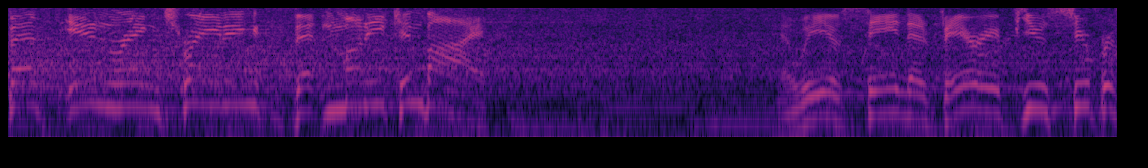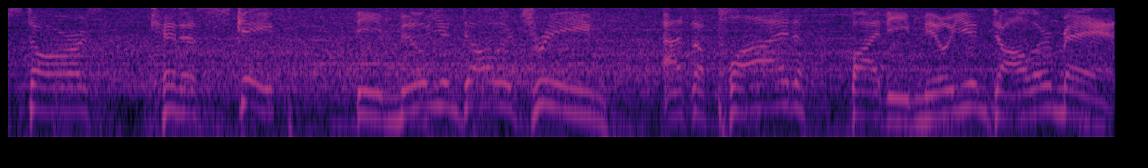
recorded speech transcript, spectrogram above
best in-ring training that money can buy. And we have seen that very few superstars can escape the million dollar dream as applied by the million dollar man.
